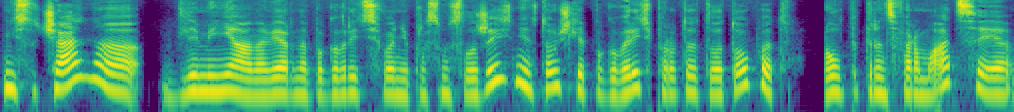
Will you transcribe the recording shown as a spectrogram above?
не случайно для меня, наверное, поговорить сегодня про смысл жизни, в том числе поговорить про вот этот вот опыт, опыт трансформации.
